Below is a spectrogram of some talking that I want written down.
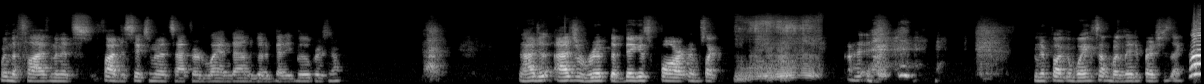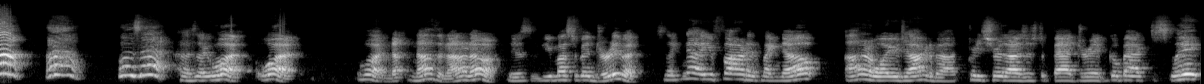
We're in the five minutes, five to six minutes after laying down to go to Betty Boopers, you know. And I just, I just ripped the biggest fart. And I was like, And it fucking wakes up my lady friend. She's like, ah, ah, what was that? I was like, what, what, what? No, nothing. I don't know. You, just, you must have been dreaming. She's like, no, you farted. I'm like, no, I don't know what you're talking about. Pretty sure that was just a bad dream. Go back to sleep.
